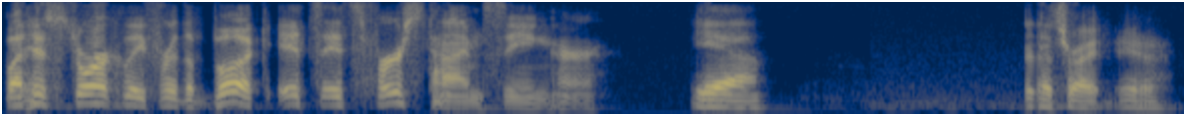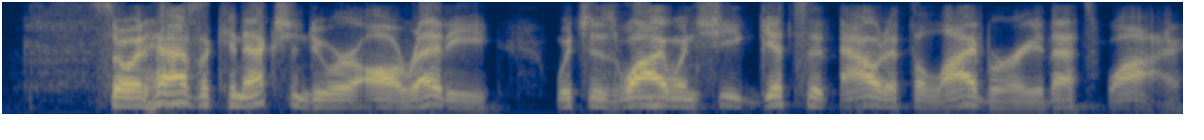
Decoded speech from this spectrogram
but historically for the book, it's its first time seeing her. yeah That's right. Yeah. So it has a connection to her already, which is why when she gets it out at the library, that's why.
